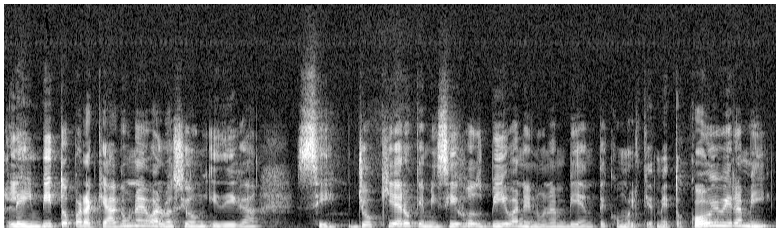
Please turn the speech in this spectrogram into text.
le invito para que haga una evaluación y diga, sí, yo quiero que mis hijos vivan en un ambiente como el que me tocó vivir a mí.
